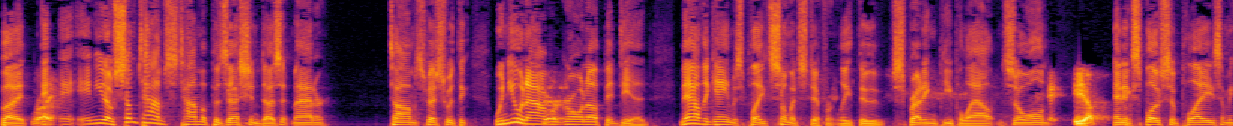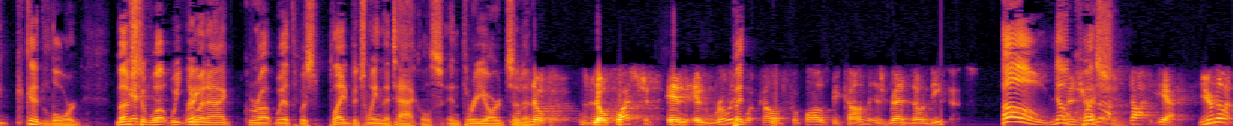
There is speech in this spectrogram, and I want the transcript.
But, Right. and, and, you know, sometimes time of possession doesn't matter, Tom, especially with the, when you and I were growing up, it did. Now the game is played so much differently through spreading people out and so on Yep. and explosive plays. I mean, good lord, most It's of what we, you and I grew up with was played between the tackles and three yards. No, no question. And and really, But- what college football has become is red zone defense. Oh, no 'Cause you're question. stop- yeah, you're not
